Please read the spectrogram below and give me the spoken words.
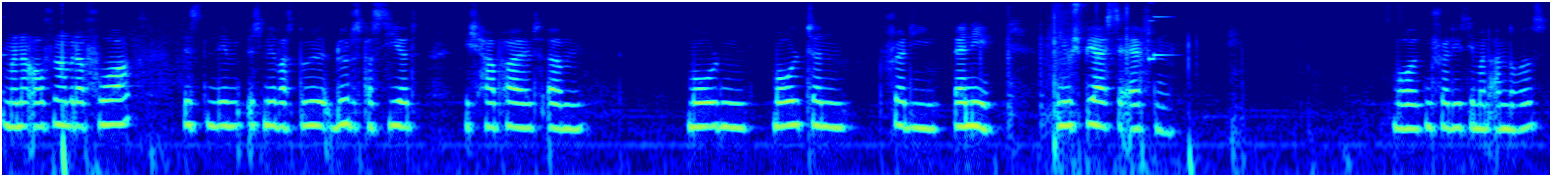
In meiner Aufnahme davor ist, dem, ist mir was Blödes passiert. Ich habe halt ähm, Molten, Molten Freddy, äh nee, in dem Spiel heißt der Afton. Molten Freddy ist jemand anderes.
